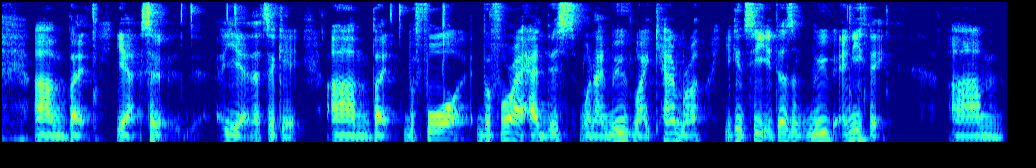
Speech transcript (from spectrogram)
um, but yeah, so yeah, that's okay. Um, but before before I had this, when I move my camera, you can see it doesn't move anything. Um,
